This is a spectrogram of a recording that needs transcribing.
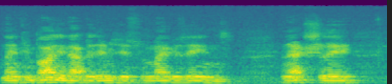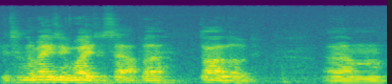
and then combining that with images from magazines. And actually, it's an amazing way to set up a dialogue. Um,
